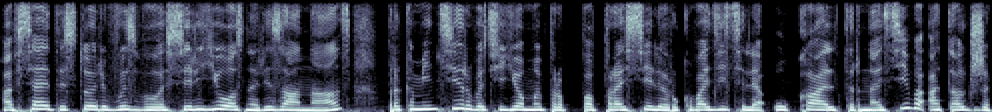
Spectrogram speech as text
А вся эта история вызвала серьезный резонанс. Прокомментировать ее мы попросили руководителя УК «Альтернатива», а также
